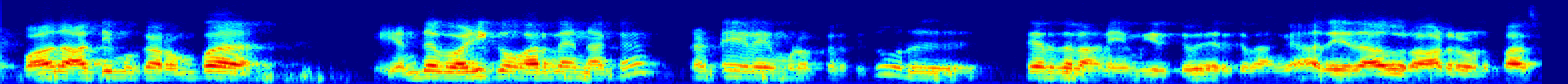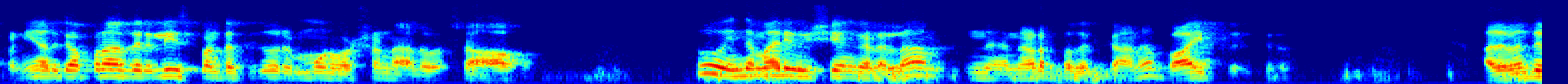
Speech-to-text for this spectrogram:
எப்பாவது அதிமுக ரொம்ப எந்த வழிக்கும் வரலைன்னாக்க இரட்டை இலை முடக்கிறதுக்கு ஒரு தேர்தல் ஆணையம் இருக்கவே இருக்கிறாங்க. அது ஏதாவது ஒரு ஆர்டர் ஒன்று பாஸ் பண்ணி அதுக்கப்புறம் அதை ரிலீஸ் பண்றதுக்கு ஒரு மூணு வருஷம் நாலு வருஷம் ஆகும். ஸோ இந்த மாதிரி விஷயங்கள் எல்லாம் நடப்பதற்கான வாய்ப்பு இருக்கிறது. அது வந்து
